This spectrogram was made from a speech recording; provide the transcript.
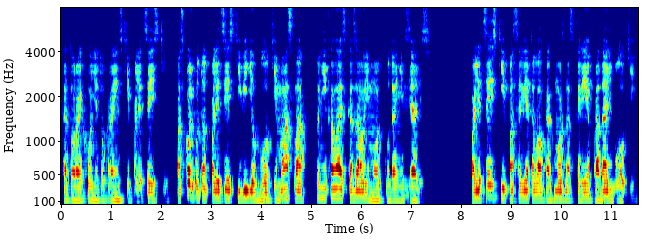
которой ходит украинский полицейский. Поскольку тот полицейский видел блоки масла, то Николай сказал ему, откуда они взялись. Полицейский посоветовал как можно скорее продать блоки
